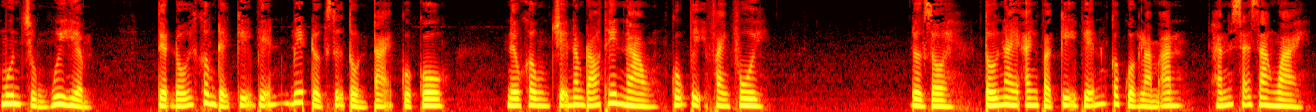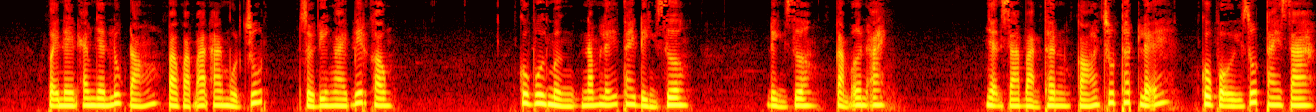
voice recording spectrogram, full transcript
muôn trùng nguy hiểm, Tuyệt đối không để kỵ viễn biết được sự tồn tại của cô. Nếu không chuyện năm đó thế nào cũng bị phanh phui. Được rồi Tối nay anh và kỵ viễn có cuộc làm ăn Hắn sẽ ra ngoài Vậy nên em nhân lúc đó vào gặp An An một chút Rồi đi ngay biết không Cô vui mừng nắm lấy tay Đình Dương. Đình Dương cảm ơn anh. Nhận ra bản thân có chút thất lễ, cô vội rút tay ra.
